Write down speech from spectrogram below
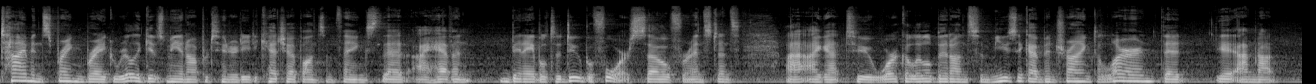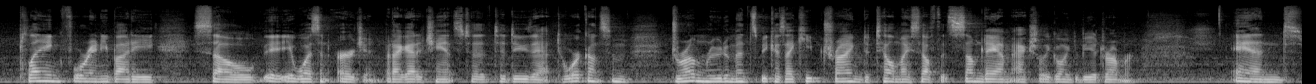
time in spring break really gives me an opportunity to catch up on some things that I haven't been able to do before. So, for instance, I got to work a little bit on some music I've been trying to learn that I'm not playing for anybody, so it wasn't urgent, but I got a chance to, to do that, to work on some drum rudiments because I keep trying to tell myself that someday I'm actually going to be a drummer. And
